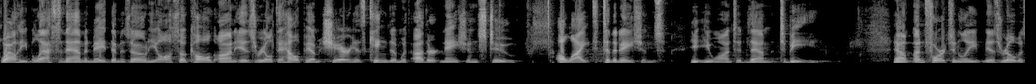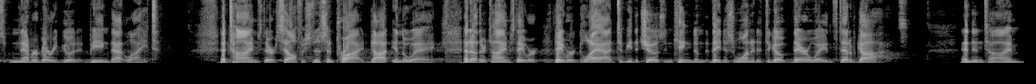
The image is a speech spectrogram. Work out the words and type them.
While he blessed them and made them his own, he also called on Israel to help him share his kingdom with other nations too. A light to the nations, he, he wanted them to be. Now, unfortunately, Israel was never very good at being that light. At times, their selfishness and pride got in the way. At other times, they were, they were glad to be the chosen kingdom. They just wanted it to go their way instead of God's. And in time,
